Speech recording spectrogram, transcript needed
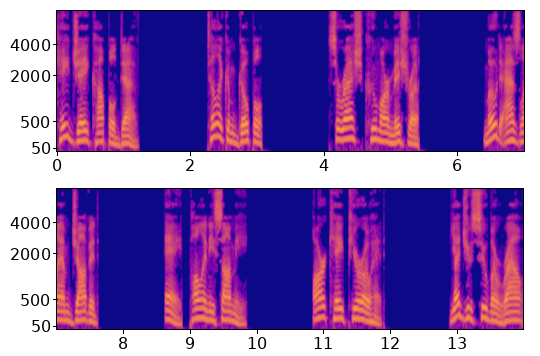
K. J. Kapil Dev Tilakam Gopal Suresh Kumar Mishra Mode Aslam Javed A. Palanisamy R. K. Purohit Yeju Suba Rao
